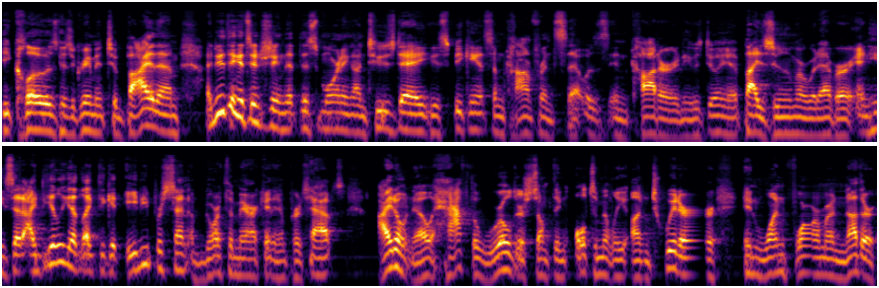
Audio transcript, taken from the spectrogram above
he closed his agreement to buy them. I do think it's interesting that this morning on Tuesday, he was speaking at some conference that was in Qatar and he was doing it by Zoom or whatever. And he said, ideally, I'd like to get 80% of North American and perhaps I don't know, half the world or something ultimately on Twitter in one form or another.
